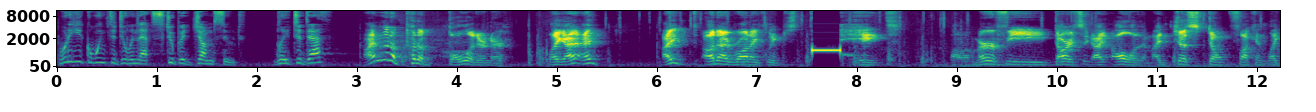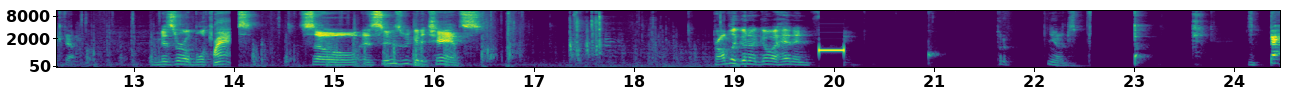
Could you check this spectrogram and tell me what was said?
What are you going to do in that stupid jumpsuit? Bleed to death? I'm gonna put a bullet in her. Like I, I, I unironically just hate Mama Murphy, Marcy, I, all of them. I just don't fucking like them. Miserable cats. So as soon as we get a chance, probably gonna go ahead and put a, you know, just, just bat,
